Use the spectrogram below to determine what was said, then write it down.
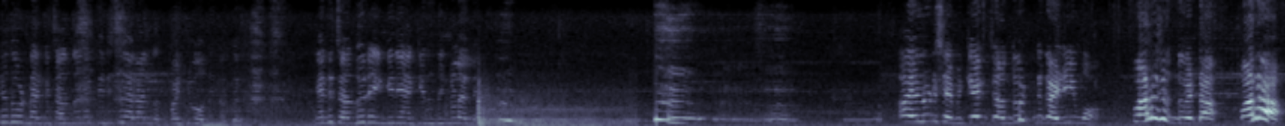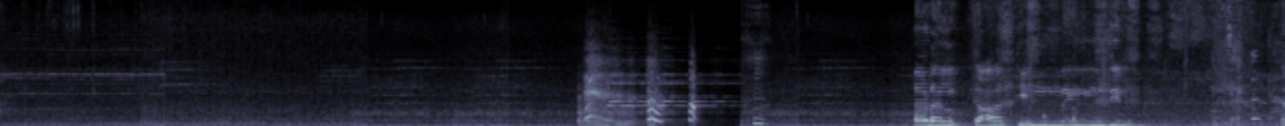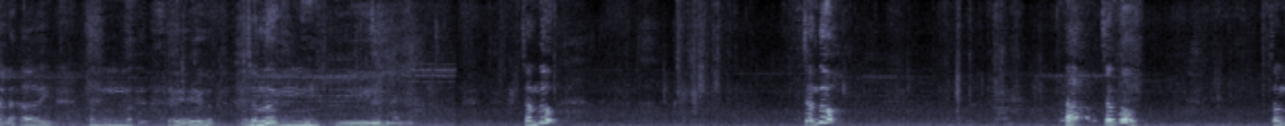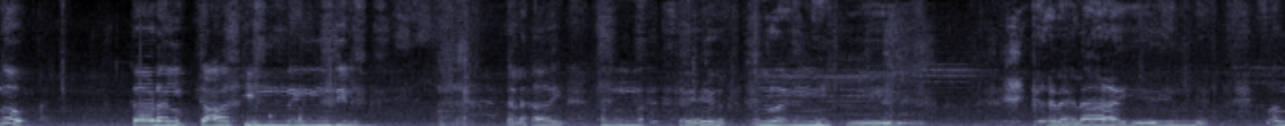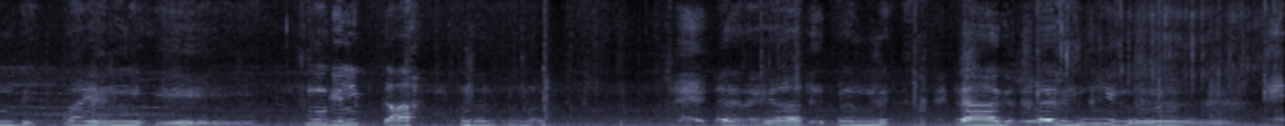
അറിഞ്ഞതുകൊണ്ട് എന്റെ ചന്തുവിനെ തിരിച്ചു തരാൻ പറ്റുമോ നിങ്ങൾക്ക്? എന്റെ ചന്തുവിനെ ഇങ്ങനെയാക്കിയത് നിങ്ങളല്ലേ? അയാളോട് ക്ഷമിക്കാൻ ചന്തുവേട്ടിന് കഴിയുമോ? പറ ചന്തുവേട്ടാ പറ. കടൽ കാറ്റിൻ നെഞ്ചിൽ കടലായി വന്ന ഏക ഉറങ്ങി. ചന്തു? ചന്തു? ചന്തു? ചന്തു? കടൽ കാറ്റിൻ നെഞ്ചിൽ ഉറങ്ങി. കടലായി സന്ധി മയങ്ങി മുകിൽ കാണുന്നു. രാഗ വലിഞ്ഞു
